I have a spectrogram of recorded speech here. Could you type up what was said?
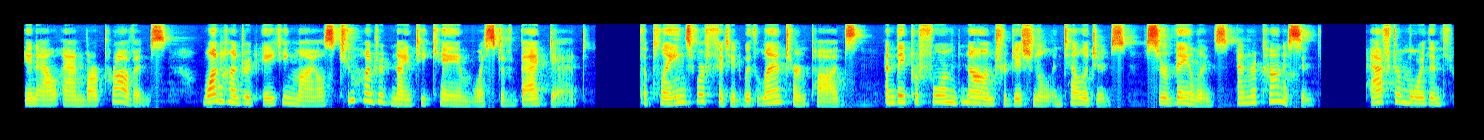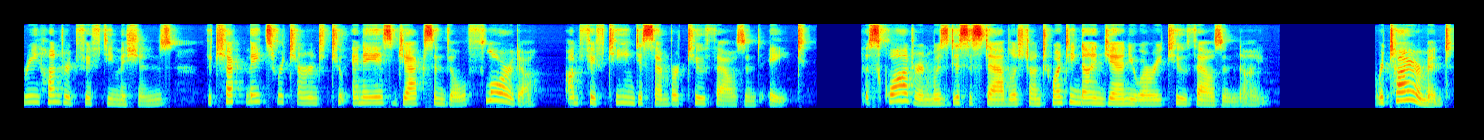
in Al Anbar Province, 180 miles 290 km west of Baghdad. The planes were fitted with LANTIRN pods, and they performed non-traditional intelligence, surveillance, and reconnaissance. After more than 350 missions, the checkmates returned to NAS Jacksonville, Florida on 15 December 2008. The squadron was disestablished on 29 January 2009. Retirement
